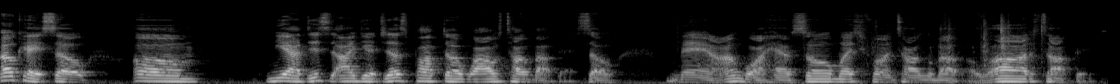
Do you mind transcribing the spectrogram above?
Okay, so um yeah, this idea just popped up while I was talking about that. So man, I'm gonna have so much fun talking about a lot of topics.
